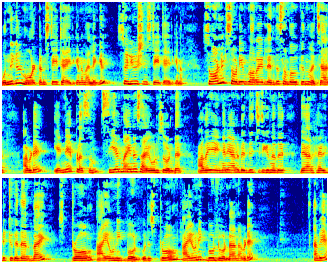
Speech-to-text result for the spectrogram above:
ഒന്നുകിൽ മോൾട്ടൺ സ്റ്റേറ്റ് ആയിരിക്കണം അല്ലെങ്കിൽ സൊല്യൂഷൻ സ്റ്റേറ്റ് ആയിരിക്കണം. സോളിഡ് സോഡിയം ക്ലോറൈഡിൽ എന്ത് സംഭവിക്കും എന്ന് വെച്ചാൽ അവിടെ എൻ എ പ്ലസും സി എൽ മൈനസ് അയോൺസും ഉണ്ട്. അവയെ എങ്ങനെയാണ് ബന്ധിച്ചിരിക്കുന്നത്? They are held together by strong ionic bond ഒരു സ്ട്രോങ് അയോണിക് ബോണ്ട് കൊണ്ടാണ് അവിടെ അവയെ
